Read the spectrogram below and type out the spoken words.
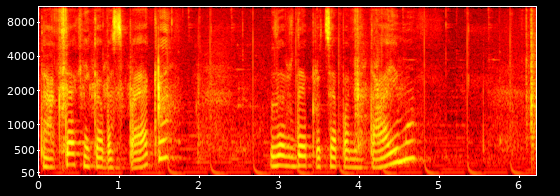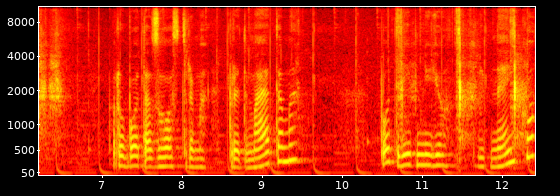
Так, техніка безпеки. Завжди про це пам'ятаємо. Робота з гострими предметами. Подрібнюю дрібненько.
